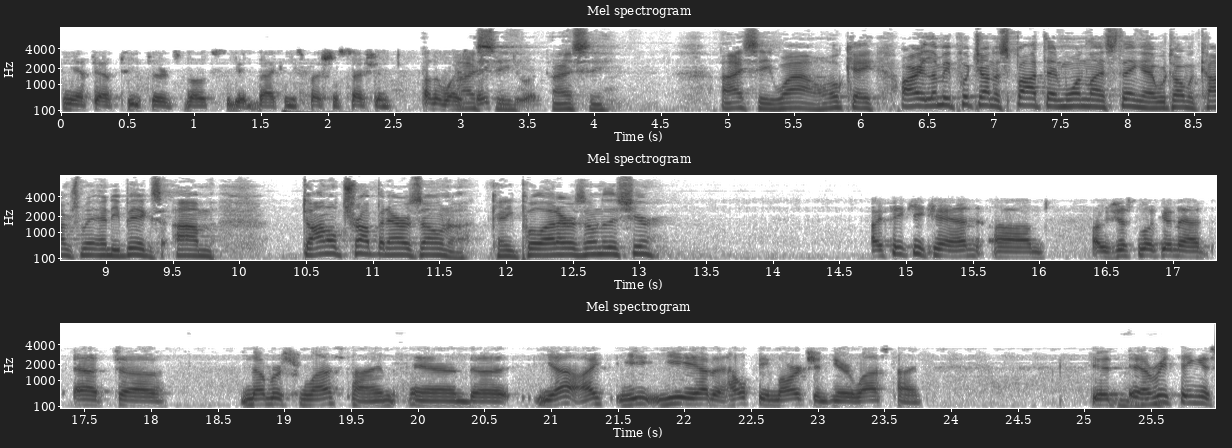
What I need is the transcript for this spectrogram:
And you have to have two thirds votes to get back in special session. Otherwise, I they see. can do it. I see. I see. Wow. Okay. All right. Let me put you on the spot then. One last thing. Uh, we're talking with Congressman Andy Biggs. Um, Donald Trump in Arizona. Can he pull out Arizona this year? I think he can. Um, I was just looking at at uh, numbers from last time, and uh, yeah, I, he he had a healthy margin here last time. It, everything is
